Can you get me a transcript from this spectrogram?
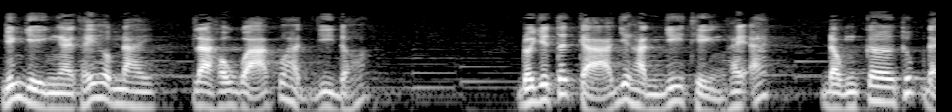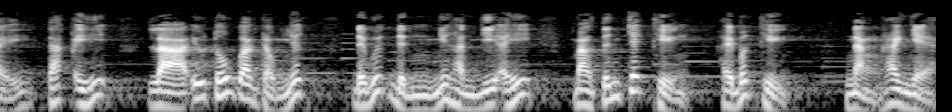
Những gì Ngài thấy hôm nay là hậu quả của hành vi đó. Đối với tất cả những hành vi thiện hay ác, động cơ thúc đẩy, tác ý là yếu tố quan trọng nhất để quyết định những hành vi ấy mang tính chất thiện hay bất thiện, nặng hay nhẹ.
